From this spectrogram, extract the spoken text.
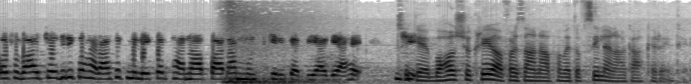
और फवाद चौधरी को हिरासत में लेकर थाना पारा मुंतकिल कर दिया गया है। ठीक है बहुत शुक्रिया। फरजान आप हमें तफसी आगाह कर रहे थे।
